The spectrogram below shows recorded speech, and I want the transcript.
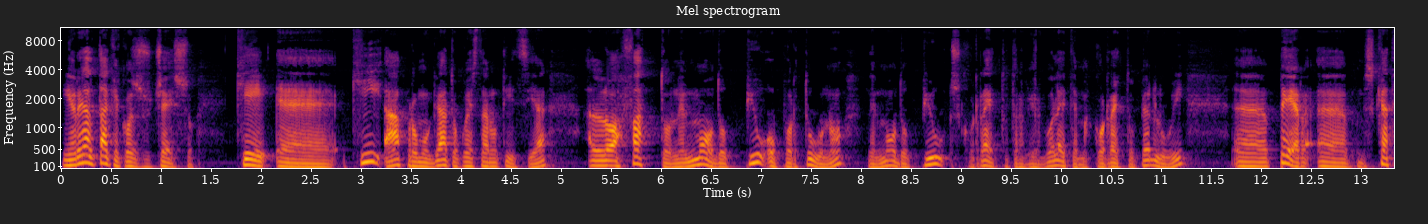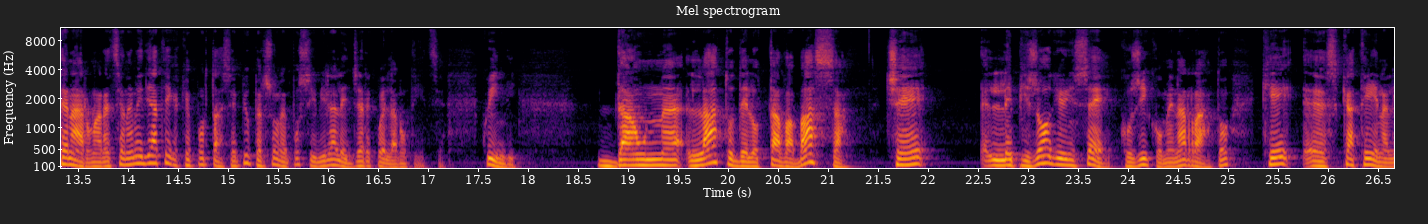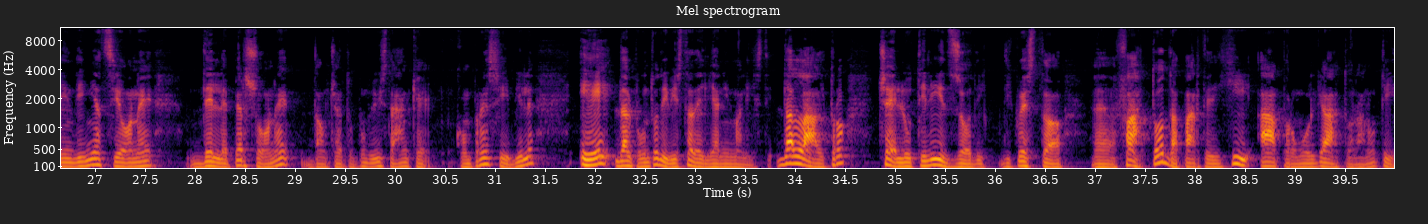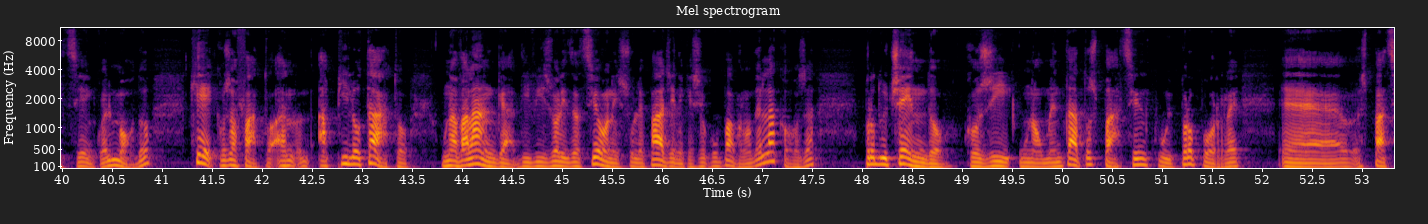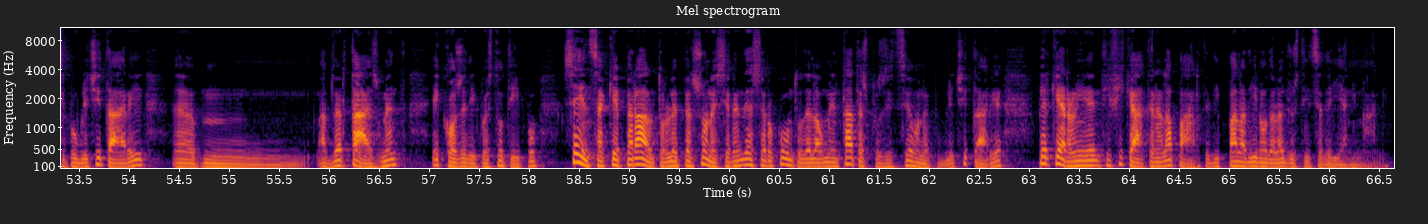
In realtà che cosa è successo? Che eh, chi ha promulgato questa notizia lo ha fatto nel modo più opportuno, nel modo più scorretto, tra virgolette, ma corretto per lui, eh, per eh, scatenare una reazione mediatica che portasse più persone possibile a leggere quella notizia. Quindi, da un lato dell'ottava bassa c'è l'episodio in sé, così come narrato, che eh, scatena l'indignazione delle persone, da un certo punto di vista anche comprensibile, e dal punto di vista degli animalisti. Dall'altro c'è l'utilizzo di, di questo eh, fatto da parte di chi ha promulgato la notizia in quel modo, che cosa ha fatto? Ha, ha pilotato una valanga di visualizzazioni sulle pagine che si occupavano della cosa, producendo così un aumentato spazio in cui proporre eh, spazi pubblicitari, eh, advertisement e cose di questo tipo, senza che peraltro le persone si rendessero conto dell'aumentata esposizione pubblicitaria perché erano identificate nella parte di paladino della giustizia degli animali.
